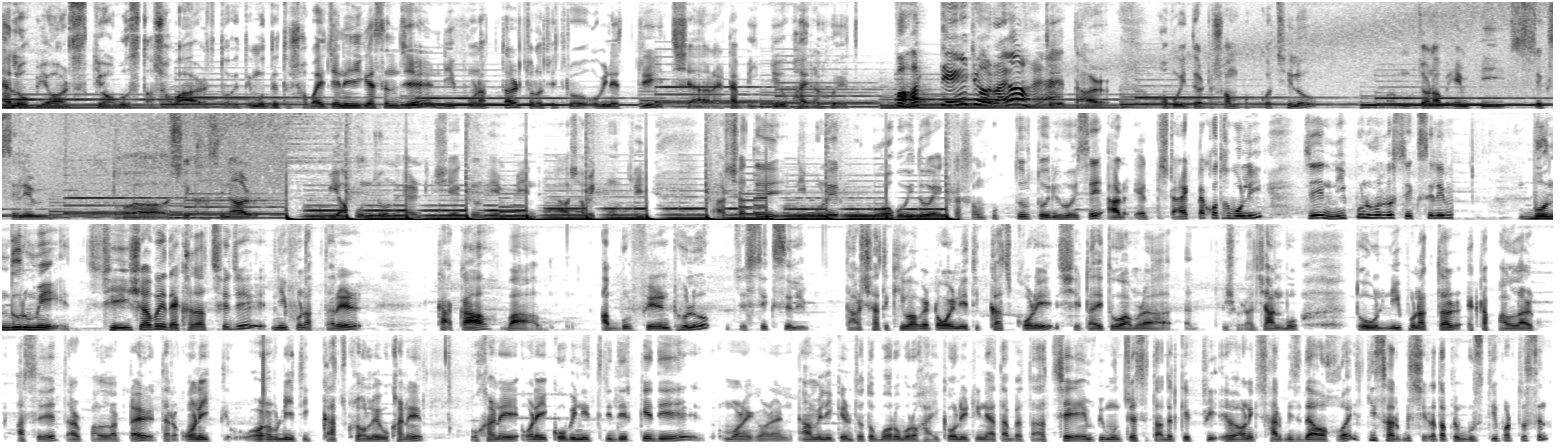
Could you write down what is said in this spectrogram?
Hello বিয়ার্স কি অবস্থা সবার? তো ইতিমধ্যে তো সবাই জেনেই গেছেন যে ডিফোন আক্তার চলচ্চিত্র অভিনেত্রী তার একটা ভিডিও ভাইরাল হয়েছে। তার অবৈধ একটা সম্পর্ক ছিল। জনাব এমপি শেখ সেলিম শেখ হাসিনার খুবই আপনজন অ্যান্ড সে একজন এমপি সাবেক মন্ত্রী। সম্পর্ক তৈরি হয়েছে। আর আরেকটা কথা বলি যে নিপুণ হলো শেখ সেলিম বন্ধুর মেয়ে। সেই হিসাবে দেখা যাচ্ছে যে নিপুণ আক্তারের কাকা বা আব্বুর ফ্রেন্ড হলো যে শেখ সেলিম। তার সাথে কীভাবে একটা অনৈতিক কাজ করে সেটাই তো আমরা বিষয়টা জানব। তো নিপুণ আক্তার একটা পার্লার আছে, তার পার্লারটায় তার অনেক অনৈতিক কাজ চলে ওখানে। ওখানে অনেক অভিনেত্রীদেরকে দিয়ে মনে করেন আওয়ামী লীগের যত বড় বড় হাই কোয়ালিটি নেতা বেতা আছে এমপি মন্ত্রী আছে, তাদেরকে ফ্রি অনেক সার্ভিস দেওয়া হয়। কি সার্ভিস সেটা তো আপনি বুঝতেই পারতেছেন।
